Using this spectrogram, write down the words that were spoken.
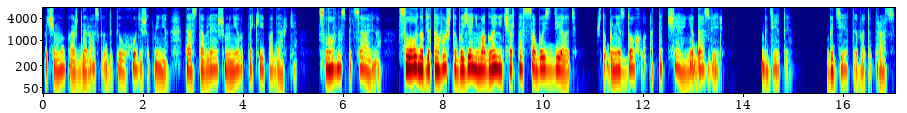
Почему каждый раз, когда ты уходишь от меня, ты оставляешь мне вот такие подарки? Словно специально, словно для того, чтобы я не могла ни черта с собой сделать, чтобы не сдохла от отчаяния, да, зверь? Где ты? Где ты в этот раз?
